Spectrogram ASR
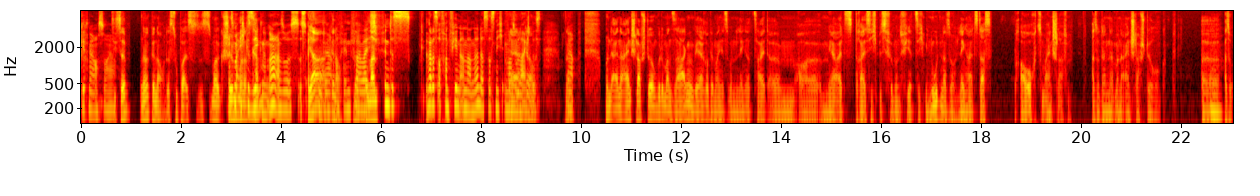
geht mir auch so, ja. Siehst du? Ne, genau, das ist super. Es ist immer schön, das ist man echt gesegnet, ne? Also es ist echt ja, gut, ja, genau. auf jeden ne, Fall. Ne? Weil ich finde, das höre das auch von vielen anderen, ne? dass das nicht immer ja, so leicht genau. ist. Ne? Ja. Und eine Einschlafstörung würde man sagen, wäre, wenn man jetzt über eine längere Zeit ähm, äh, mehr als 30 bis 45 Minuten, also länger als das, braucht zum Einschlafen. Also dann hat man eine Einschlafstörung. Äh, mhm. Also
